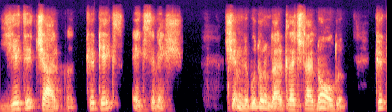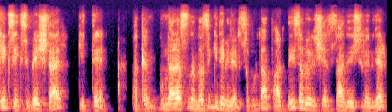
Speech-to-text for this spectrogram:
7 çarpı kök x eksi 5. Şimdi bu durumda arkadaşlar ne oldu? Kök x eksi 5'ler gitti. Bakın bunlar aslında nasıl gidebilir? Sıfırdan farklıysa böyle şey sadeleştirebilir.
